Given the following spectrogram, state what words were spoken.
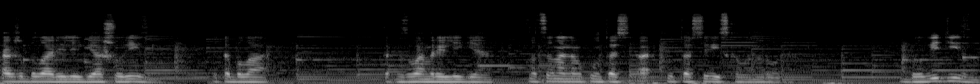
Также была религия ашуризм. Это была так называемая религия национального культа, а, культа ассирийского народа. Был ведизм.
